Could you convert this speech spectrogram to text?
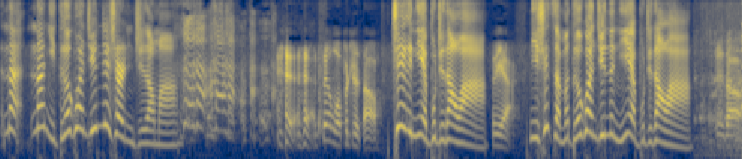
那那你得冠军这事儿你知道吗？这我不知道。这个你也不知道啊？对呀，你是怎么得冠军的？你也不知道啊？知道。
